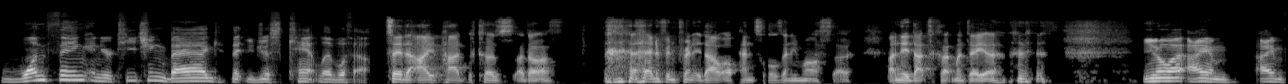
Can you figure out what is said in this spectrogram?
one thing in your teaching bag that you just can't live without? Say the iPad because I don't have anything printed out or pencils anymore. So I need that to collect my data. you know what? I am I'm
